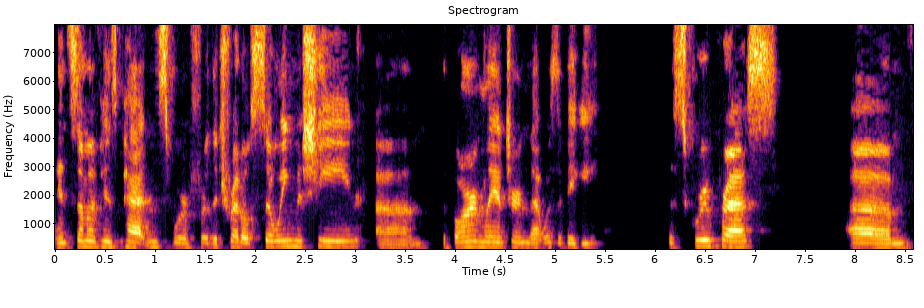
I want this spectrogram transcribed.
And some of his patents were for the treadle sewing machine, um, the barn lantern, that was a biggie, the screw press, um,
